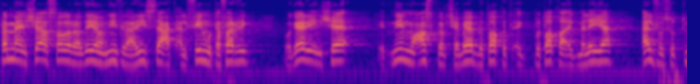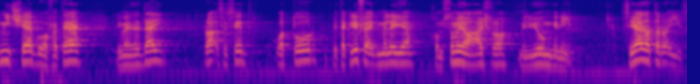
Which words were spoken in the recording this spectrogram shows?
تم إنشاء الصالة الرياضية بمدينة العريش ساعة 2000 متفرج وجاري إنشاء اثنين معسكر شباب بطاقة بطاقة إجمالية 1600 شاب وفتاة بمددي رأس صدر والطور بتكلفة إجمالية 510 مليون جنيه. سيادة الرئيس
